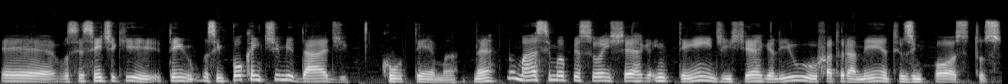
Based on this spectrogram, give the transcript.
É, você sente que tem, assim, pouca intimidade com o tema, né? No máximo a pessoa enxerga, entende, enxerga ali o faturamento e os impostos.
